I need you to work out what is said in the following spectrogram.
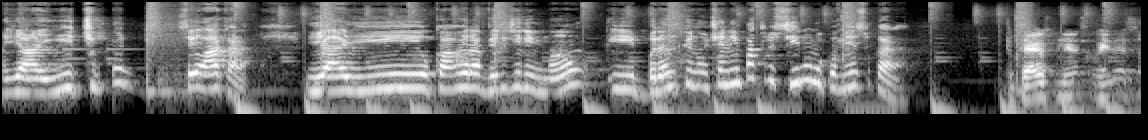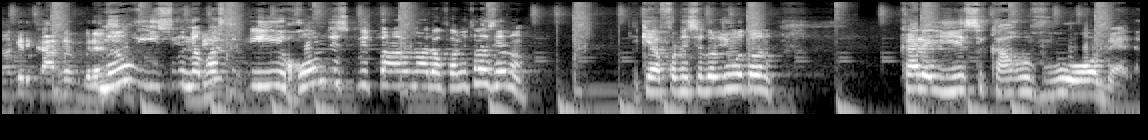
E aí, tipo, sei lá, cara. E aí o carro era verde e limão e branco e não tinha nem patrocínio no começo, cara. Tu pega as primeiras corridas, é só aquele carro branco. Não, isso, o negócio. E Honda escrito na, no aerofólio traseiro. Que é fornecedor de motor. Cara, e esse carro voou, velho.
